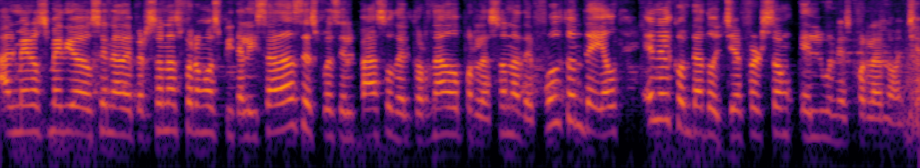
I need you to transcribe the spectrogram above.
Al menos media docena de personas fueron hospitalizadas después del paso del tornado por la zona de Fultondale en el condado Jefferson el lunes por la noche.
